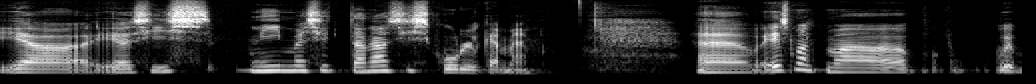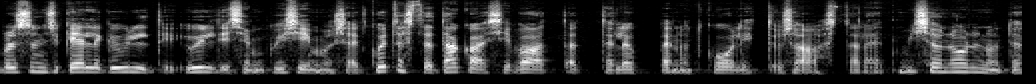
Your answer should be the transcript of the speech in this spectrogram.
ja, ja siis nii me siit täna siis kulgeme äh, esmalt ma, võib-olla see on niisugune jällegi üld, üldisem küsimus, et kuidas te tagasi vaatate lõppenud koolitusaastale, et mis on olnud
